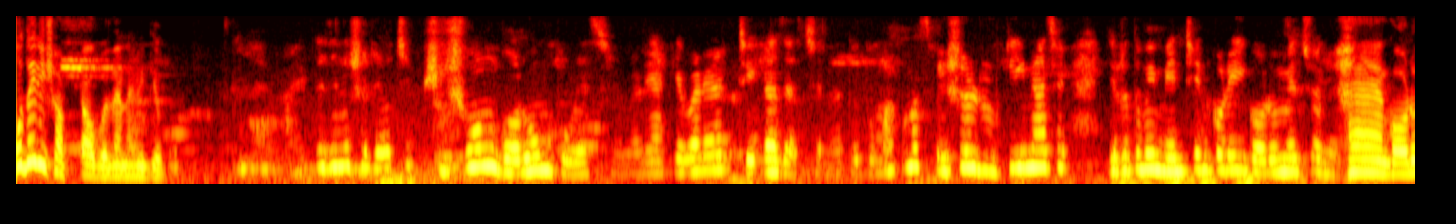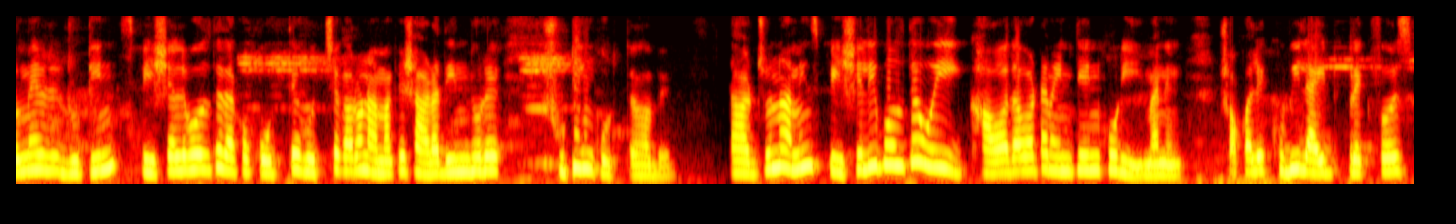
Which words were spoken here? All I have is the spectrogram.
ওদেরই সবটা অবদান আমি দেবো। আরেকটা জিনিস সেটা হচ্ছে ভীষণ গরম পড়েছে। মানে একেবারে আর টেকা যাচ্ছে না। তো তোমার কোনো স্পেশাল রুটিন আছে যেটা তুমি মেনটেন করে এই গরমের জন্য হ্যাঁ গরমের রুটিন স্পেশাল বলতে দেখো করতে হচ্ছে কারণ আমাকে সারাদিন ধরে শুটিং করতে হবে। তার জন্য আমি স্পেশালি বলতে ওই খাওয়া দাওয়াটা মেনটেন করি। মানে সকালে খুবই লাইট ব্রেকফাস্ট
